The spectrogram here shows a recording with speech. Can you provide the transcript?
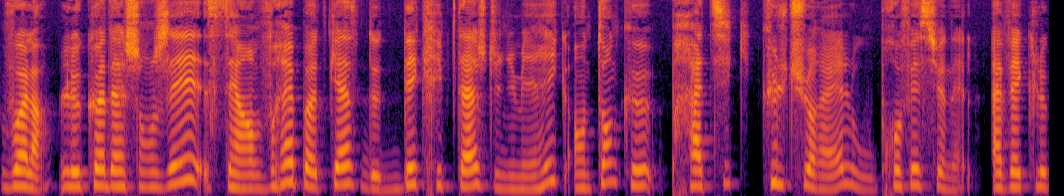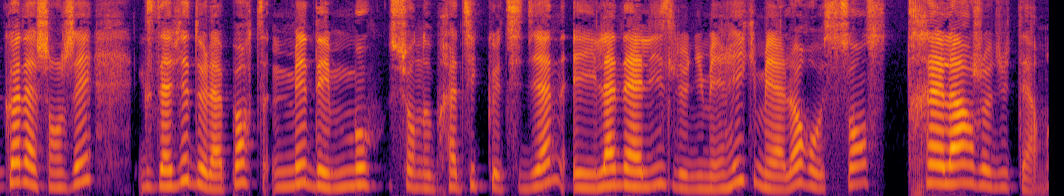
Voilà, le code a changé, c'est un vrai podcast de décryptage du numérique en tant que pratique culturelle ou professionnelle. Avec le code a changé, Xavier Delaporte met des mots sur nos pratiques quotidiennes et il analyse le numérique, mais alors au sens très large du terme.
